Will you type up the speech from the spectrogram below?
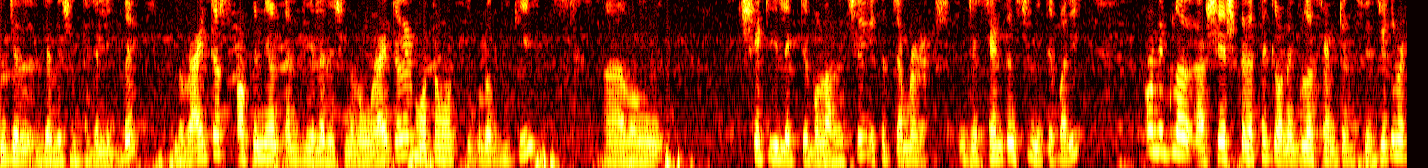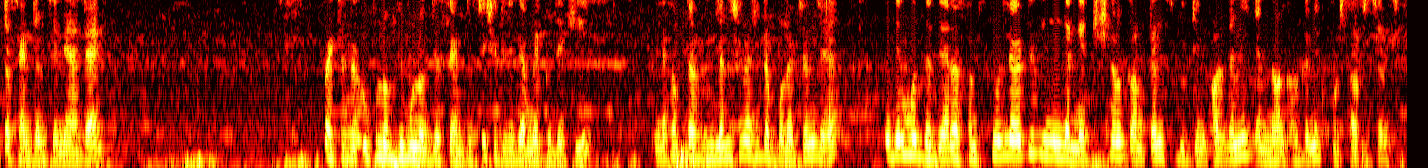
নিজের রিয়েলাইজেশন থেকে লিখবে। রাইটার্স অপিনিয়ন অ্যান্ড রিয়েলাইজেশন এবং রাইটারের মতামত উপলব্ধি আহ, এবং সেটি লিখতে বলা হয়েছে। এক্ষেত্রে আমরা যে সেন্টেন্সটি নিতে পারি অনেকগুলো শেষ পেরা থেকে অনেকগুলো সেন্টেন্সে যে কোনো একটা সেন্টেন্সে নেওয়া যায়। রাইটারের উপলব্ধিমূলক যে সেন্টেন্সটি সেটি যদি আমরা একটু দেখি। লেখক তার রিলেশনে সেটা বলেছেন যে, এদের মধ্যে there are some similarities in the nutritional contents between organic and non organic food substances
